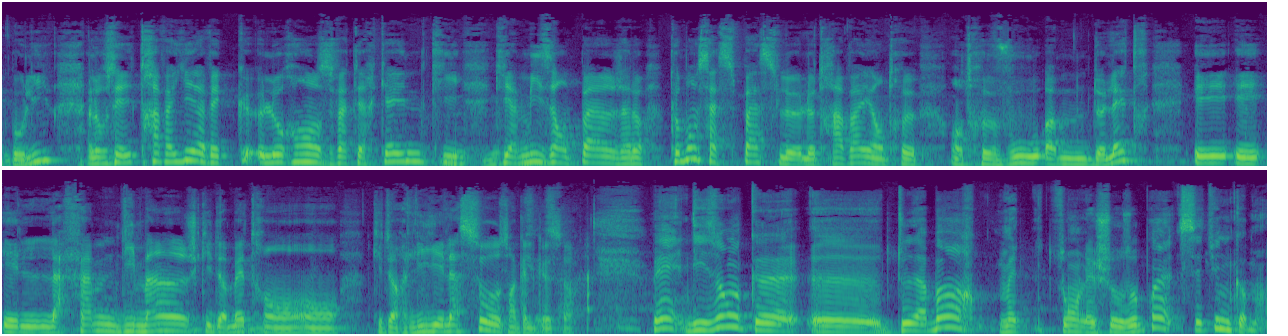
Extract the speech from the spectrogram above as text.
beaux livres. Alors, vous avez travaillé avec Laurence Vaterkein qui, qui a mis en page. Alors, comment ça se passe le, travail entre, entre vous, homme de lettres, et, la femme d'image qui doit mettre en, qui doit lier la sauce en quelque sorte? Mais disons que euh, tout d'abord, mettons les choses au point, c'est une commande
